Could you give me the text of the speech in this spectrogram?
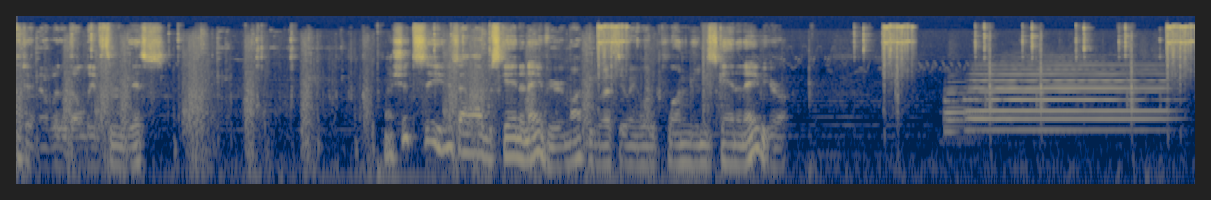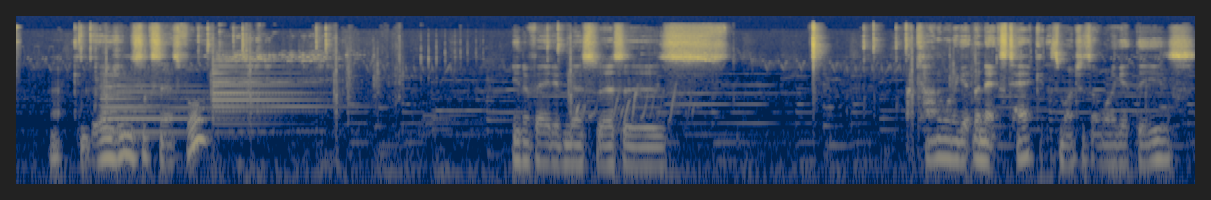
I don't know whether they'll live through this. I should see who's allied with Scandinavia. It might be worth doing a little plunge in Scandinavia. Right, conversion successful. Innovativeness versus... I kind of want to get the next tech as much as I want to get these.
